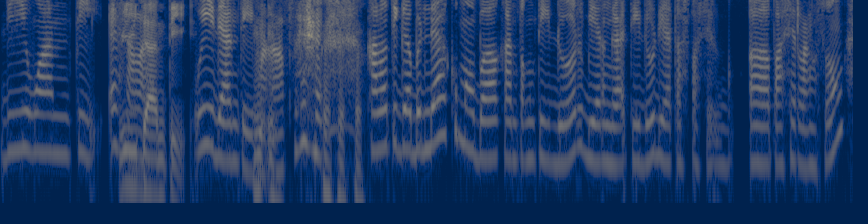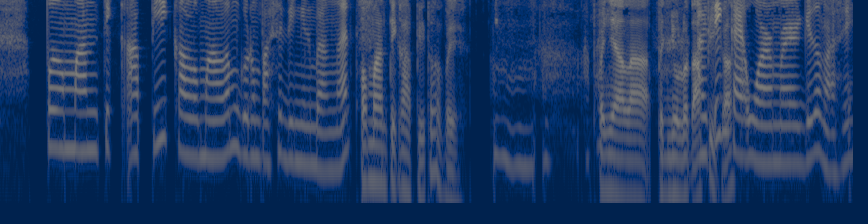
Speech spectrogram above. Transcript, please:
Diwanti. Eh salah. Widanti. Widanti, maaf. Kalau tiga benda aku mau bawa kantong tidur biar nggak tidur di atas pasir eh, pasir langsung. Pemantik api kalau malam gurun pasir dingin banget. Pemantik api itu apa ya? Hmm, apa ya? Penyala penyulut I api think kah? kayak warmer gitu gak sih?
